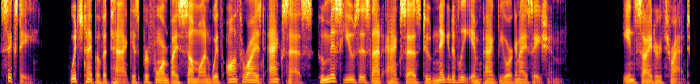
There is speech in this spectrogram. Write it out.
60. Which type of attack is performed by someone with authorized access who misuses that access to negatively impact the organization? Insider threat.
